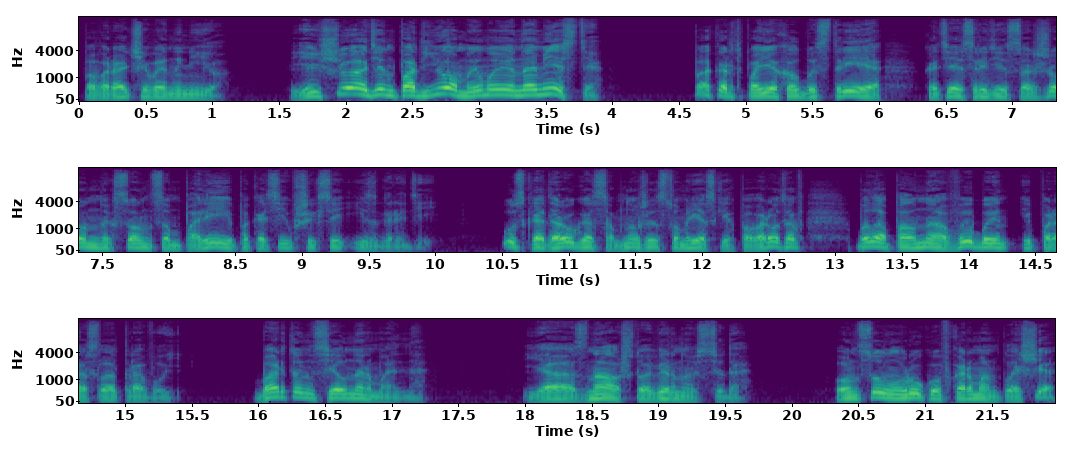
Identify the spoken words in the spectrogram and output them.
поворачивая на нее. Еще один подъем, и мы на месте. Паккарт поехал быстрее, хотя среди сожженных солнцем полей и покосившихся изгородей. Узкая дорога со множеством резких поворотов была полна выбоин и поросла травой. Бартон сел нормально. «Я знал, что вернусь сюда». Он сунул руку в карман плаща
